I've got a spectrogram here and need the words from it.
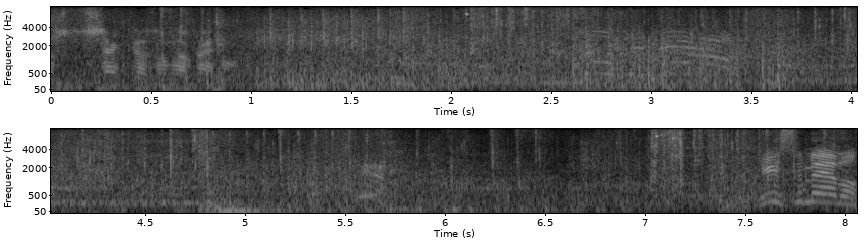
Most sectors on the battle. Here's some ammo.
